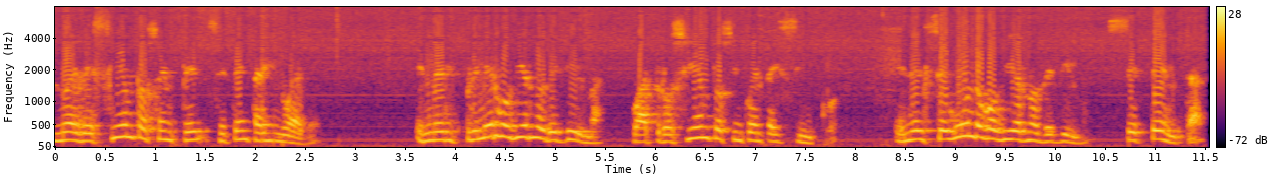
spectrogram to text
979. En el primer gobierno de Dilma, 455. En el segundo gobierno de Dilma, 70.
